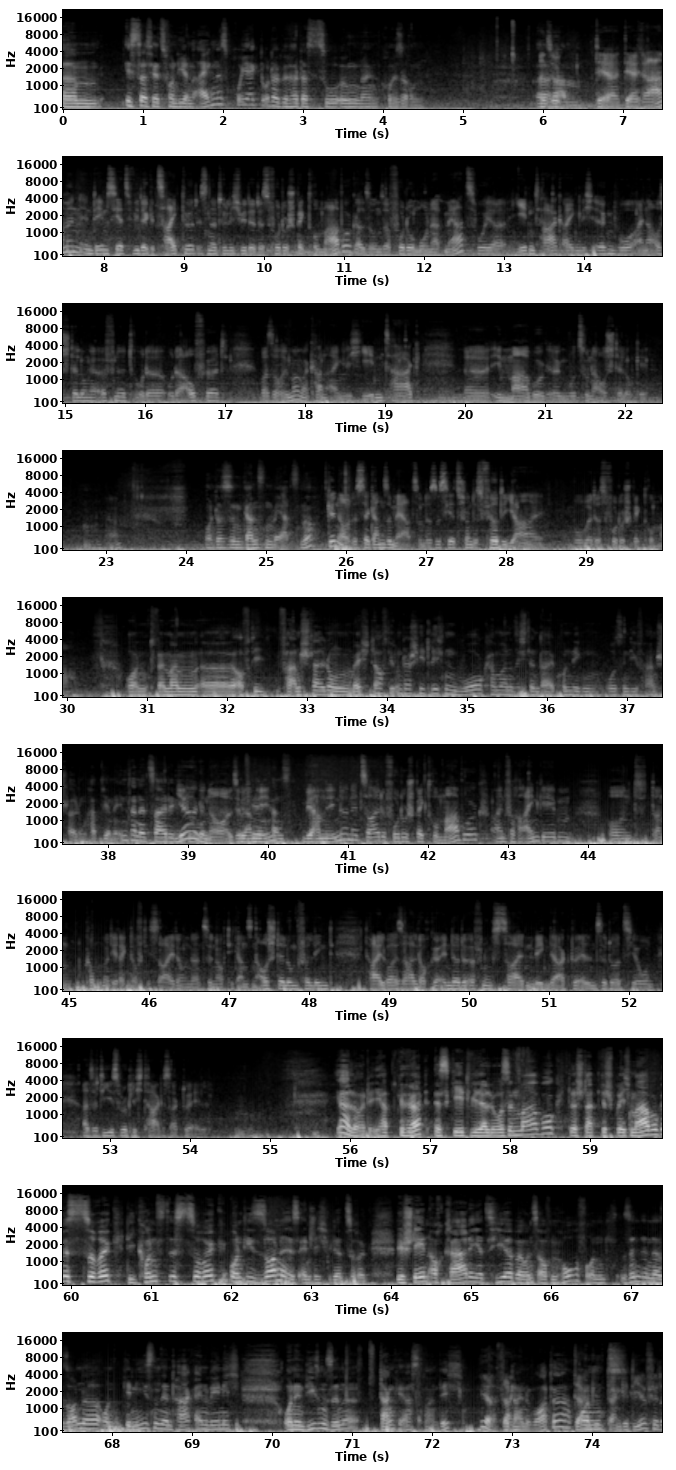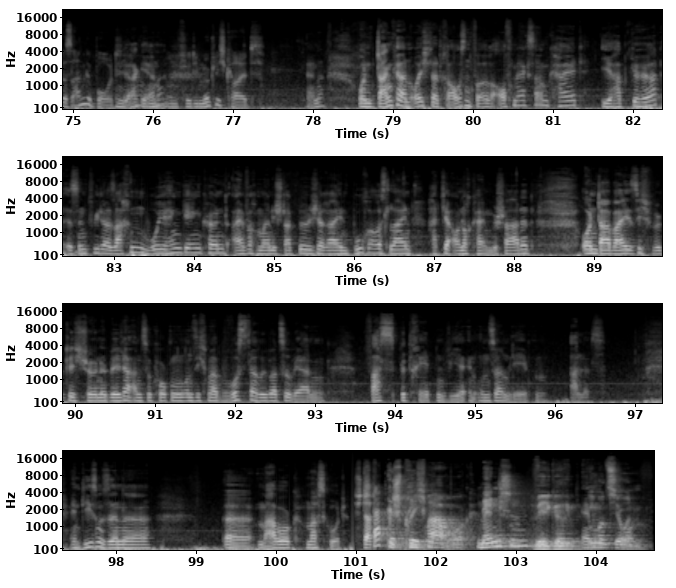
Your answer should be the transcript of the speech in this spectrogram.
Ähm, ist das jetzt von dir ein eigenes Projekt oder gehört das zu irgendeinem größeren also Rahmen. Der, der Rahmen, in dem es jetzt wieder gezeigt wird, ist natürlich wieder das Fotospektrum Marburg, also unser Fotomonat März, wo ja jeden Tag eigentlich irgendwo eine Ausstellung eröffnet oder, oder aufhört, was auch immer. Man kann eigentlich jeden Tag äh, in Marburg irgendwo zu einer Ausstellung gehen. Ja. Und das ist im ganzen März, ne? Genau, das ist der ganze März. Und das ist jetzt schon das vierte Jahr, wo wir das Fotospektrum machen. Und wenn man äh, auf die Veranstaltungen möchte, auf die unterschiedlichen, wo kann man sich denn da erkundigen? Wo sind die Veranstaltungen? Habt ihr eine Internetseite? Die ja, genau. Also wir haben, eine, wir haben eine Internetseite, Fotospektrum Marburg, einfach eingeben und dann kommt man direkt auf die Seite und dann sind auch die ganzen Ausstellungen verlinkt. Teilweise halt auch geänderte Öffnungszeiten wegen der aktuellen Situation. Also die ist wirklich tagesaktuell. Ja, Leute, ihr habt gehört, es geht wieder los in Marburg. Das Stadtgespräch Marburg ist zurück, die Kunst ist zurück und die Sonne ist endlich wieder zurück. Wir stehen auch gerade jetzt hier bei uns auf dem Hof und sind in der Sonne und genießen den Tag ein wenig. Und in diesem Sinne, danke erstmal an dich ja, für danke, deine Worte. Danke, und danke dir für das Angebot. Ja, ja gerne. Und, und für die Möglichkeit. Gerne. Und danke an euch da draußen für eure Aufmerksamkeit. Ihr habt gehört, es sind wieder Sachen, wo ihr hingehen könnt. Einfach mal in die Stadtbücherei ein Buch ausleihen. Hat ja auch noch keinem geschadet. Und dabei sich wirklich schöne Bilder anzugucken und sich mal bewusst darüber zu werden, was betreten wir in unserem Leben alles. In diesem Sinne, äh, Marburg, mach's gut. Stadtgespräch Marburg. Menschen, Wege, Emotionen.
